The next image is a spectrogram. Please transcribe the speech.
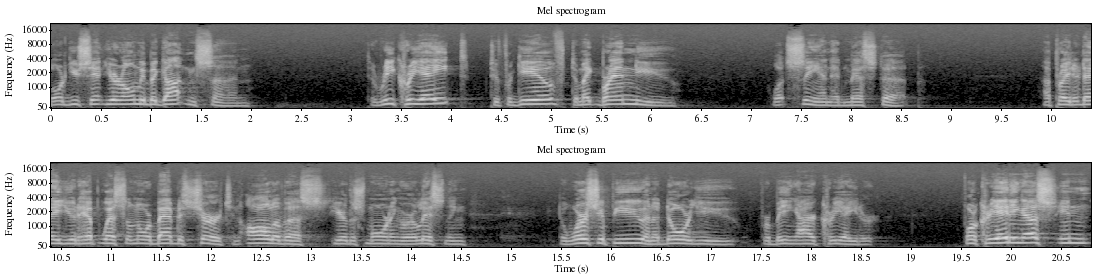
Lord, you sent your only begotten Son to recreate, to forgive, to make brand new what sin had messed up. I pray today you'd help West Lenoir Baptist Church and all of us here this morning who are listening to worship you and adore you for being our Creator, for creating us in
